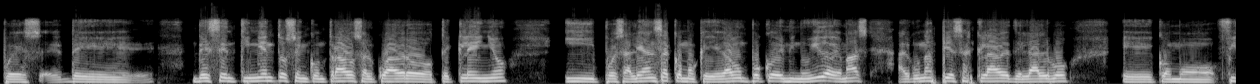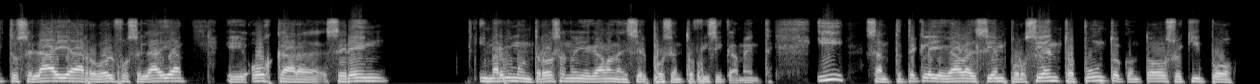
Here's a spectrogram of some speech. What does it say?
pues de, de sentimientos encontrados al cuadro tecleño y pues Alianza como que llegaba un poco disminuido, además algunas piezas claves del Albo eh, como Fito Celaya, Rodolfo Celaya, eh, Oscar Serén y Marvin Monterosa no llegaban al 100% físicamente. Y Santa Tecla llegaba al 100% a punto con todo su equipo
